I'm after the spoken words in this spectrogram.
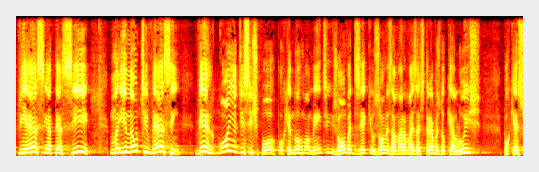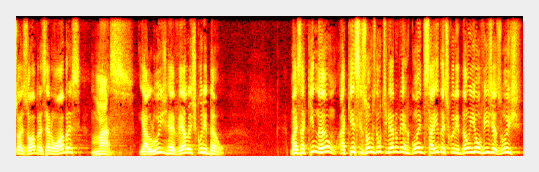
viessem até si e não tivessem vergonha de se expor, porque normalmente João vai dizer que os homens amaram mais as trevas do que a luz, porque as suas obras eram obras más, e a luz revela a escuridão. Mas aqui não, aqui esses homens não tiveram vergonha de sair da escuridão e ouvir Jesus.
